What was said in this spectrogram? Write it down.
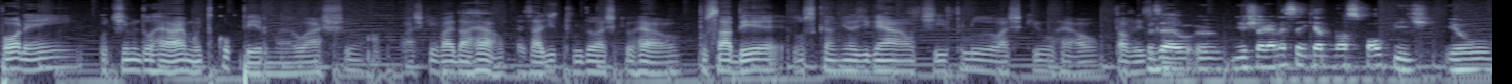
Porém, o time do Real é muito copeiro, mas eu acho, eu acho que vai dar Real. Apesar de tudo, eu acho que o Real, por saber os caminhos de ganhar um título, eu acho que o Real talvez. Pois é, ganhe. é, eu, eu, ia chegar nessa aí que é do nosso palpite. Eu,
